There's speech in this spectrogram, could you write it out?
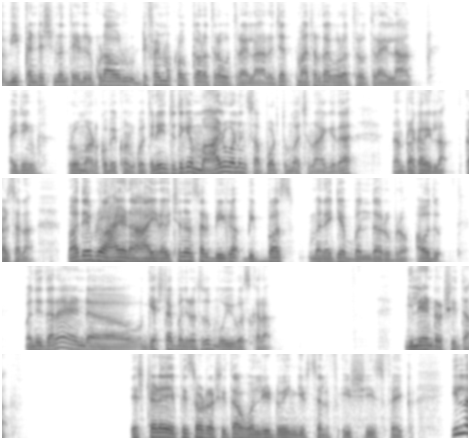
ವೀಕ್ ಕಂಡೀಷನ್ ಅಂತ ಹೇಳಿದ್ರು ಕೂಡ ಅವರು ಡಿಫೆಂಡ್ ಮಾಡ್ಕೊಳಕ್ಕೆ ಅವ್ರ ಹತ್ರ ಉತ್ತರ ಇಲ್ಲ. ರಜತ್ ಮಾತಾಡಿದಾಗ ಅವ್ರ ಹತ್ರ ಉತ್ತರ ಇಲ್ಲ. ಐ ಥಿಂಕ್ ಪ್ರೂವ್ ಮಾಡ್ಕೋಬೇಕು ಅನ್ಕೋತೀನಿ. ಜೊತೆಗೆ ಮಾಳುವಣ್ಣಗೆ ಸಪೋರ್ಟ್ ತುಂಬಾ ಚೆನ್ನಾಗಿದೆ. ನನ್ನ ಪ್ರಕಾರ ಇಲ್ಲ. ಕಳ್ಸಲ್ಲ. ಮಾದೇ bro hi Ravichandran sir big Bigg Boss ಮನೆಗೆ ಬಂದರು ಬ್ರೋ ಹೌದು. ಬಂದಿದ್ದಾರೆ ಆ್ಯಂಡ್ ಗೆಸ್ಟಾಗಿ ಬಂದಿರೋದು ಮೂವಿಗೋಸ್ಕರ. ಗಿಲಿಯನ್ Rakshita. Yesterday episode Rakshita only doing it self is she's fake ಇಲ್ಲ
